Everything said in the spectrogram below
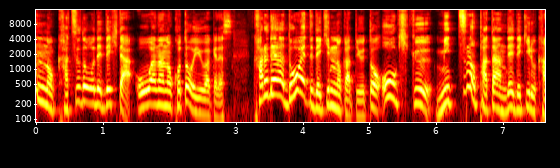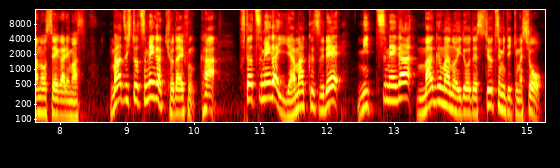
山の活動でできた大穴のことを言うわけです。カルデラどうやってできるのかというと、大きく3つのパターンでできる可能性があります。まず1つ目が巨大噴火、2つ目が山崩れ、3つ目がマグマの移動です。1つ見ていきましょ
